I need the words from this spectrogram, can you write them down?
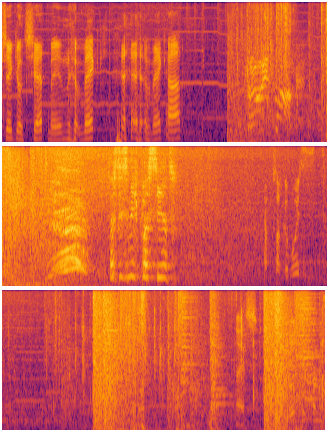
Check your chat, man. Weg. Weg hard. Das ist nicht passiert. Ich hab's doch gewusst. Nice. Los, jetzt komm ich.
